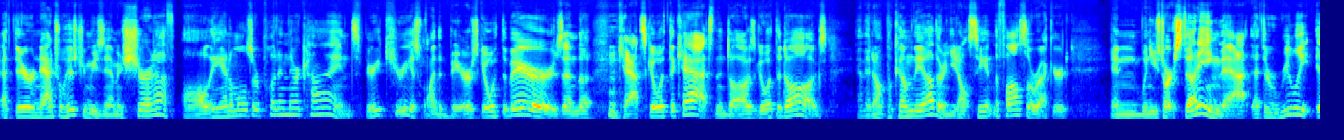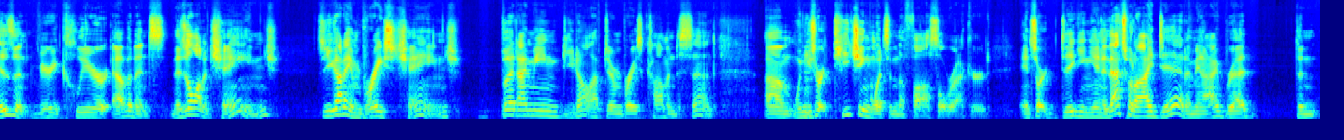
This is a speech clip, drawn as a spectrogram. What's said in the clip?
at their natural history museum and sure enough, all the animals are put in their kinds. Very curious why the bears go with the bears and the cats go with the cats and the dogs go with the dogs and they don't become the other and you don't see it in the fossil record. And when you start studying that, that there really isn't very clear evidence. There's a lot of change. So you got to embrace change, but I mean, you don't have to embrace common descent. Um, when you start teaching what's in the fossil record and start digging in, and that's what I did. I mean, I read the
